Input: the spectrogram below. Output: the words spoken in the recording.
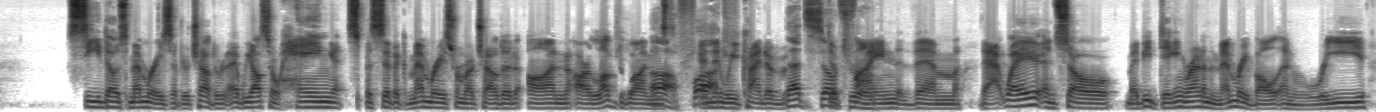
see those memories of your childhood. And we also hang specific memories from our childhood on our loved ones. Oh. And then we kind of That's so true. define them that way. And so maybe digging around in the memory vault and reordering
